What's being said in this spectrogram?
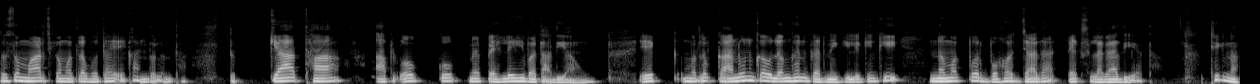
दोस्तों, मार्च का मतलब होता है एक आंदोलन था। तो क्या था? आप लोग को मैं पहले ही बता दिया हूँ। एक मतलब कानून का उल्लंघन करने के लिए, क्योंकि नमक पर बहुत ज़्यादा टैक्स लगा दिया था। ठीक ना?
